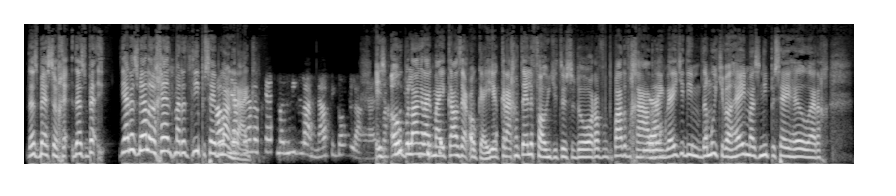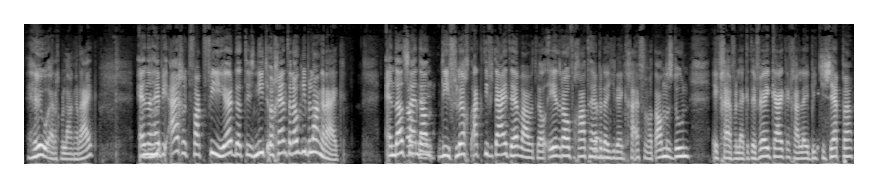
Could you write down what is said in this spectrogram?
Dat is best urgent. Dat is be- ja, dat is wel urgent, maar dat is niet per se Oh, belangrijk. Ja, wel urgent, maar niet belangrijk. Nou, vind ik ook belangrijk. Is ook belangrijk, maar je kan zeggen: oké, je krijgt een telefoontje tussendoor of een bepaalde vergadering. Ja. Weet je, die, daar moet je wel heen, maar het is niet per se heel erg, heel erg belangrijk. En Mhm. dan heb je eigenlijk vak 4, dat is niet urgent en ook niet belangrijk. En dat zijn dan die vluchtactiviteiten, hè, waar we het wel eerder over gehad hebben. Dat je denkt, ga even wat anders doen. Ik ga even lekker tv kijken, ik ga een beetje zappen.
